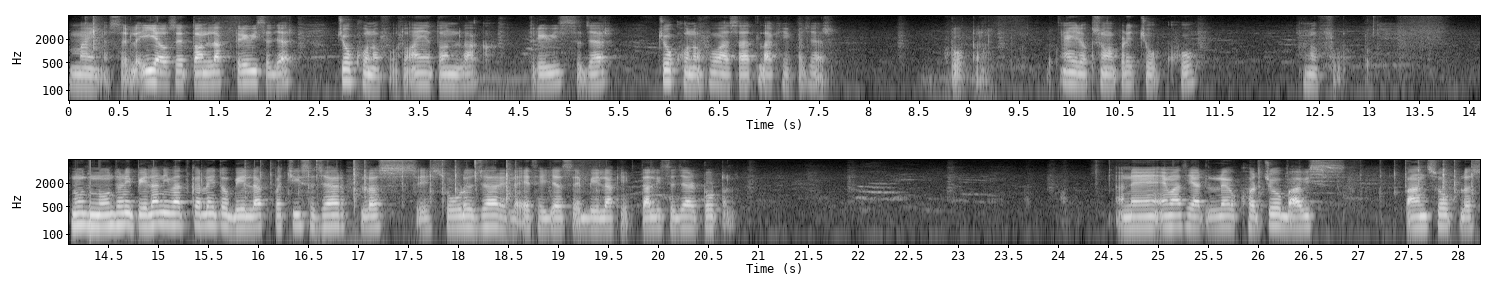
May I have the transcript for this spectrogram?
માઇનસ. એટલે એ આવશે ત્રણ લાખ ત્રેવીસ હજાર ચોખ્ખો નફો. તો અહીંયા ત્રણ લાખ ત્રેવીસ હજાર ચોખ્ખો નફો આ સાત લાખ એક હજાર ટોટલ. અહીં લખશું આપણે ચોખ્ખો નફો નોંધ, નોંધણી પહેલાંની વાત કરી લઈએ તો બે લાખ પચીસ હજાર પ્લસ એ સોળ હજાર એટલે એ થઈ જશે બે લાખ એકતાલીસ હજાર ટોટલ. અને એમાંથી આટલો ખર્ચો બાવીસ, પાંચસો પ્લસ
